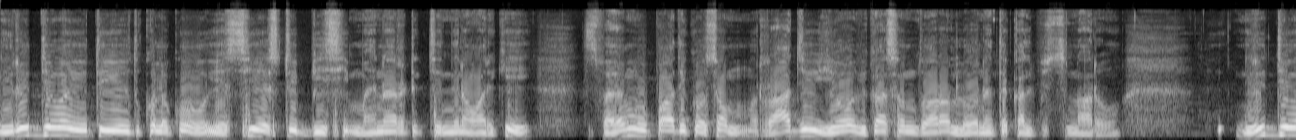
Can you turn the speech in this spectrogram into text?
నిరుద్యోగ యువతి యువకులకు ఎస్సీ ఎస్టీ బీసీ మైనారిటీకి చెందిన వారికి స్వయం ఉపాధి కోసం రాజీవ్ యువ వికాసం ద్వారా లోన్ అయితే కల్పిస్తున్నారు. నిరుద్యోగ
